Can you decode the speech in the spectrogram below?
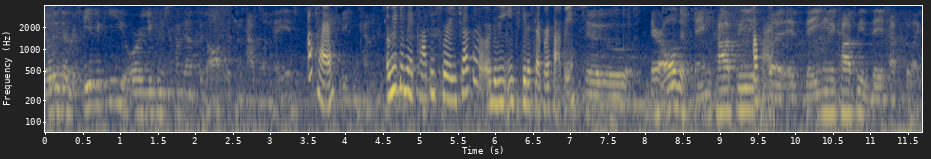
you'll either receive a key or you can just come down to the office and have one made. Okay. So you can And we can make copies for each other, or do we each get a separate copy? So they're all the same copy, Okay. but if they need a copy, they'd have to like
